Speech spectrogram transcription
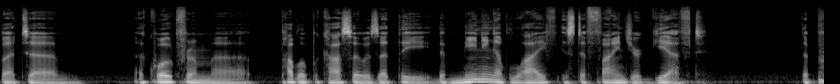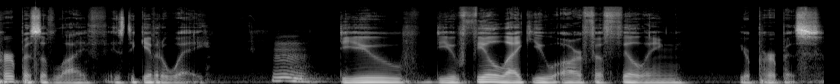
but um, a quote from uh, Pablo Picasso is that the the meaning of life is to find your gift. The purpose of life is to give it away. Mm. Do you do you feel like you are fulfilling your purpose?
